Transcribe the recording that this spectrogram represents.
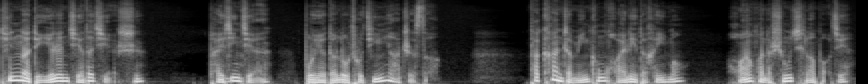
听了狄仁杰的解释，裴新简不由得露出惊讶之色。他看着明空怀里的黑猫，缓缓的收起了宝剑。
